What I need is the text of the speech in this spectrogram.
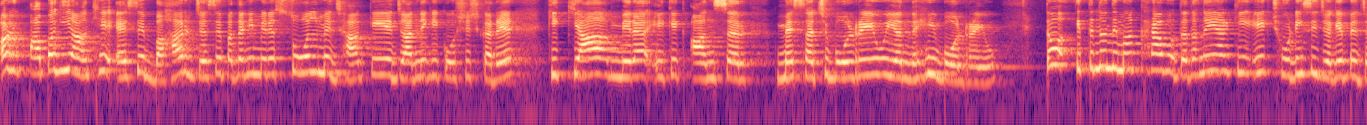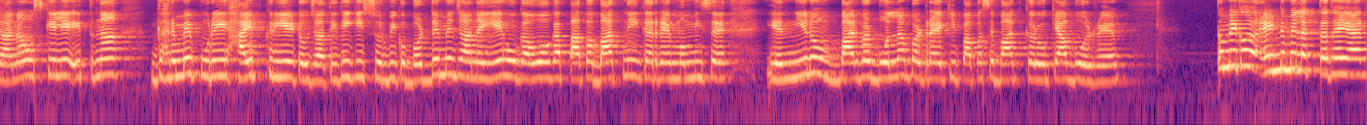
और पापा की आँखें ऐसे बाहर, जैसे पता नहीं मेरे सोल में झाँक के ये जानने की कोशिश कर रहे हैं कि क्या मेरा एक एक आंसर मैं सच बोल रही हूँ या नहीं बोल रही हूँ। तो इतना दिमाग ख़राब होता था ना यार कि एक छोटी सी जगह पे जाना, उसके लिए इतना घर में पूरी हाइप क्रिएट हो जाती थी कि सुरभि को बर्थडे में जाना ये होगा, वो होगा, पापा बात नहीं कर रहे, मम्मी से, यू नो बार बार बोलना पड़ रहा है कि पापा से बात करो, क्या बोल रहे हैं। तो मेरे को एंड में लगता था यार,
